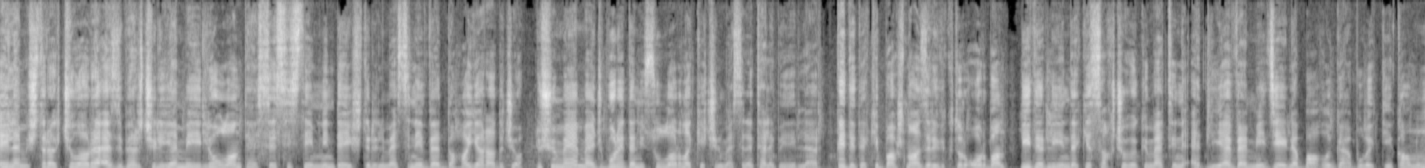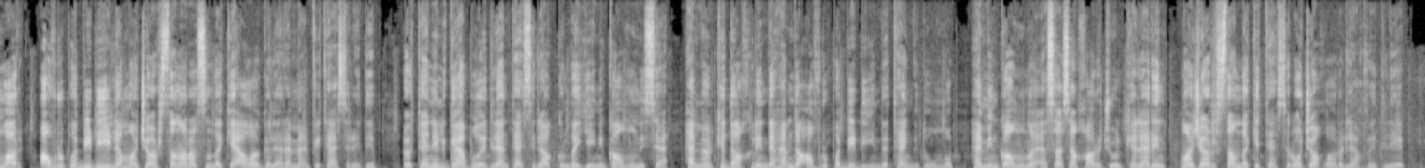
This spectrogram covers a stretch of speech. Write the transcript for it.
Eyləm iştirakçıları əzbərçiliyə meyilli olan təhsil sisteminin dəyişdirilməsini və daha yaradıcı, düşünməyə məcbur edən üsullarla keçilməsini tələb edirlər. Qeyd edək ki, baş nazir Viktor Orban liderliyindəki sağçı hökumətinin ədliyyə və media ilə bağlı qəbul etdiyi qanunlar Avropa Birliyi ilə Macarıstan arasındakı əlaqələrə mənfi təsir edib. Ötən il qəbul edilən təhsil haqqında yeni qanun isə həm ölkə daxilində, həm də Avropa Birliyində tənqid olunub. Həmin qanuna əsasən xarici ölkələrin Macarıstandakı təhsil ocaqları ləğv edilib.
